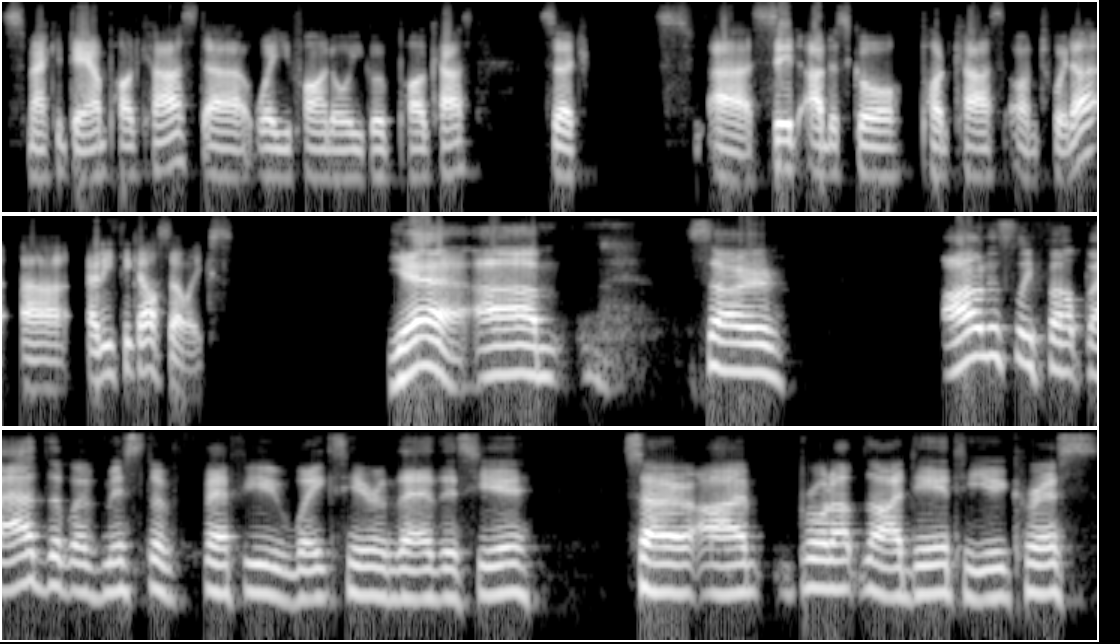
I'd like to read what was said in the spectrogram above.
Smack It Down podcast uh, where you find all your good podcasts. Search uh, Sid underscore podcast on Twitter. Uh, anything else, Alex? yeah. Um, so I honestly felt bad that we've missed a fair few weeks here and there this year. So I brought up the idea to you, Chris,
